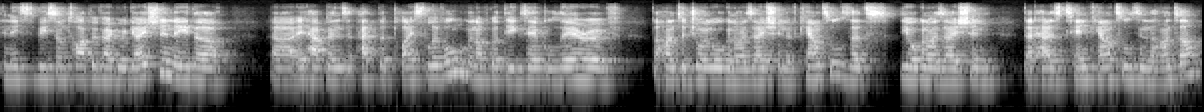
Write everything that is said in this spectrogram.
There needs to be some type of aggregation. Either uh, it happens at the place level, and I've got the example there of the Hunter Joint Organisation of Councils. That's the organisation that has 10 councils in the Hunter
